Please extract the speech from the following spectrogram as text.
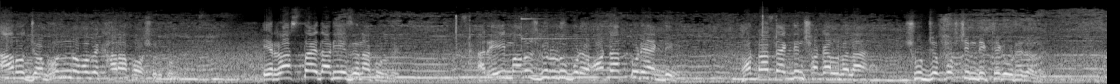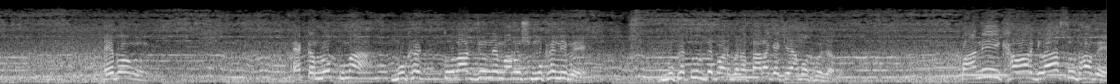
আরও জঘন্যভাবে খারাপ হওয়া শুরু করবে। এর রাস্তায় দাঁড়িয়ে জেনা করবে। আর এই মানুষগুলোর উপরে হঠাৎ করে একদিন, হঠাৎ একদিন সকালবেলা সূর্য পশ্চিম দিক থেকে উঠে যাবে। এবং একটা লোকমা মুখে তোলার জন্য মানুষ মুখে নিবে, মুখে তুলতে পারবে না, তার আগে কেয়ামত হয়ে যাবে। পানি খাওয়ার গ্লাস উঠাবে,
